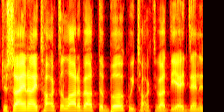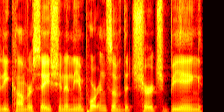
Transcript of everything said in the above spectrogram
Josiah and I talked a lot about the book. We talked about the identity conversation and the importance of the church being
